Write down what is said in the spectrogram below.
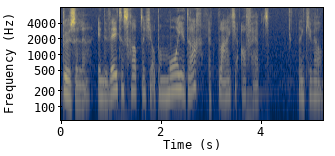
puzzelen, in de wetenschap dat je op een mooie dag het plaatje af hebt. Dankjewel.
